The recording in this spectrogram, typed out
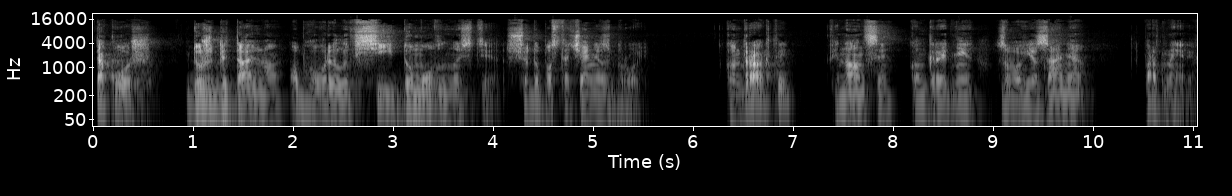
Також дуже детально обговорили всі домовленості щодо постачання зброї, контракти, фінанси, конкретні зобов'язання партнерів.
